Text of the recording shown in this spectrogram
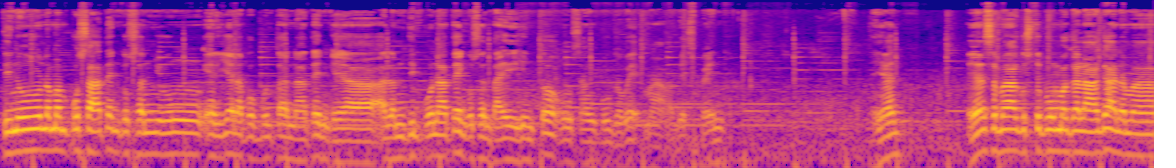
tinuro naman po sa atin kung saan yung area na pupuntahan natin. Kaya alam din po natin kung saan tayo hinto, kung saan po gawi mga ka-best friend. Ayan. Ayan, sa mga gusto pong mag-alaga ng mga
